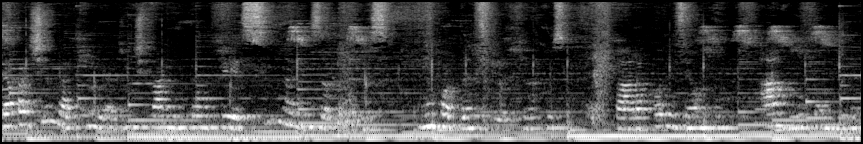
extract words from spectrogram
E a partir daqui, a gente vai então ter sinalizadores importantes bioquímicos para, por exemplo, a glutamina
